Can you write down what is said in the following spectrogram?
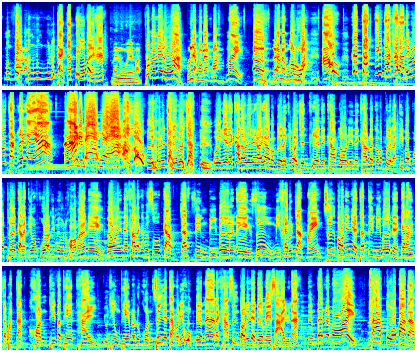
มึงเป็นมึงมึงมึงรู้จักจัสตินหรือเปล่าเนี่ยฮะ ไม่รู้ไม่ฟังทำไมไม่รู้อะมึงรู้จักพ่อแม่กูปะไม่เออ แล้วทำไมกูต้องรู้อะเอ้าก็จัสตินดังขนาดนี้ไม่รู้จักได้ไงอะฮะ นี่เป็นพ่อกูเหรอเอ้าเออไม่รู้จักก็ไม่รู้จักโอเคนะครับแล้ววันนี้นะครับก็มาเปิดลักกี้บอกเช่นเคยนะครับแล้ววันนี้นะครับแล้วก็มาเปิดลักกี้บอกวอเตอร์กับลักกี้บอกคูเล่าที่มีคนขอมานั่นเองแล้ววันนี้นะครับแล้วก็มาสู้กับจัสตินบีเบอร์นั่นเอง ซึ่งมีใครรู้จักไหมซึ่งตอนนี้เนี่ยจัสตินบีเบอร์เนี่ยกำลังจะมาจัดคอนที่ประเทศไทยอยู่ที่กรุงเทพแล้วทุกคน ซึ่งจะจัดวันที่ 6 เดือนหน้านะครับซึ่งตอนนี้เนี่ยเดือนเมษาอยู่นะตื่นเต้นไหมบอย ค่าตั๋วบัตรอะ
